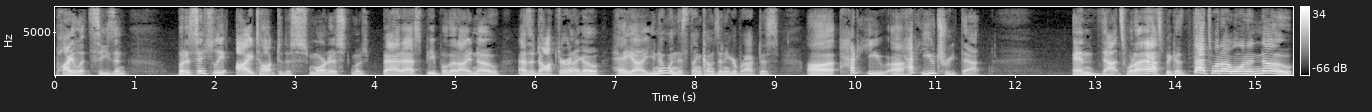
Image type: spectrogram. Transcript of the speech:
pilot season. But essentially, I talk to the smartest, most badass people that I know as a doctor, and I go, "Hey, uh, you know when this thing comes into your practice, uh, how do you uh, how do you treat that?" And that's what I ask because that's what I want to know.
